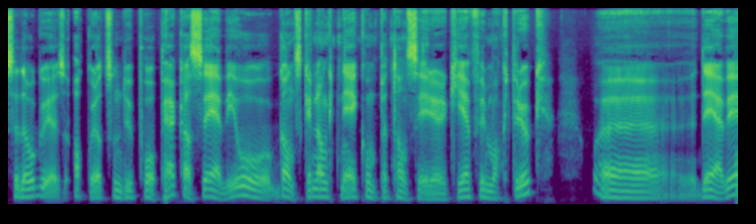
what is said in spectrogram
så det er akkurat som du påpeker, så er vi jo ganske langt ned i kompetansehierarkiet for maktbruk. Eh, det er vi,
